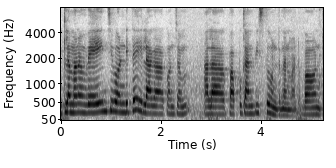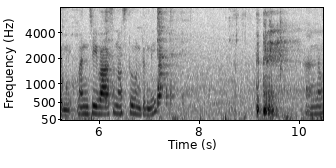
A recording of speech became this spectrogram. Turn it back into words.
ఇట్లా మనం వేయించి వండితే ఇలాగా కొంచెం అలా పప్పు కనిపిస్తూ ఉంటుంది అనమాట బాగుంటుంది. మంచి వాసన వస్తూ ఉంటుంది. అన్నం.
